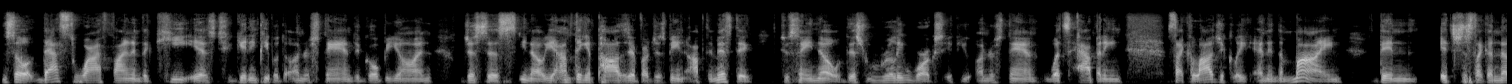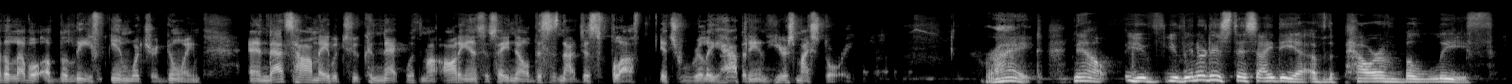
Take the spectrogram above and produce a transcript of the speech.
And so that's why I find the key is to getting people to understand, to go beyond just this, you know, yeah, I'm thinking positive or just being optimistic, to say, no, this really works if you understand what's happening psychologically and in the mind, then it's just like another level of belief in what you're doing. And that's how I'm able to connect with my audience and say, no, this is not just fluff. It's really happening. Here's my story. Right. Now, you've you've introduced this idea of the power of belief.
